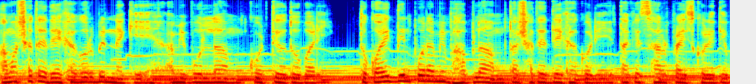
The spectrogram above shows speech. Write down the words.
আমার সাথে দেখা করবেন নাকি? আমি বললাম, করতেও তো পারি। তো কয়েকদিন পর আমি ভাবলাম, তার সাথে দেখা করি, তাকে সারপ্রাইজ করে দিব।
